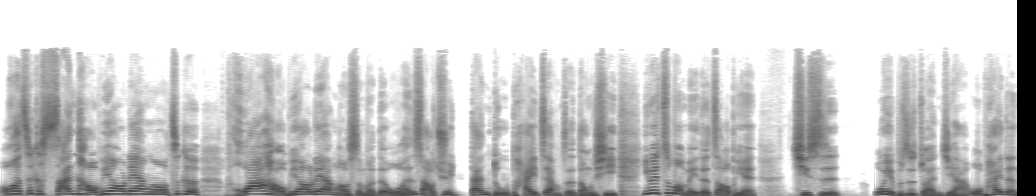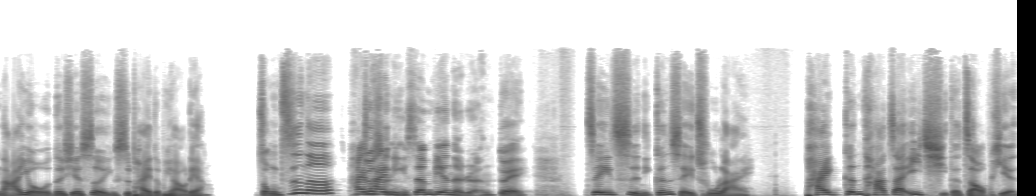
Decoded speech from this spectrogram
哇，这个山好漂亮哦，这个花好漂亮哦，什么的。我很少去单独拍这样子的东西，因为这么美的照片，其实我也不是专家，我拍的哪有那些摄影师拍的漂亮。总之呢，拍拍你身边的人。对，这一次你跟谁出来拍跟他在一起的照片，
